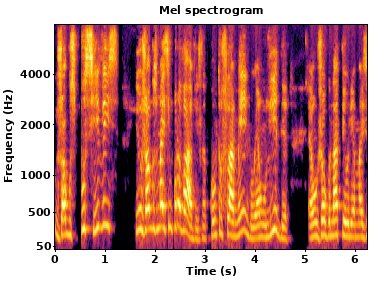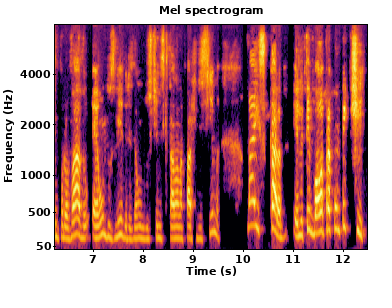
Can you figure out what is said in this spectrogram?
os jogos possíveis e os jogos mais improváveis. Né? Contra o Flamengo, é um líder, é um jogo na teoria mais improvável, é um dos líderes, é um dos times que está lá na parte de cima. Mas, cara, ele tem bola para competir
